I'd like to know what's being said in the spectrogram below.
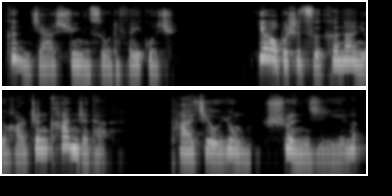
更加迅速的飞过去。要不是此刻那女孩正看着他，他就用瞬移了。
